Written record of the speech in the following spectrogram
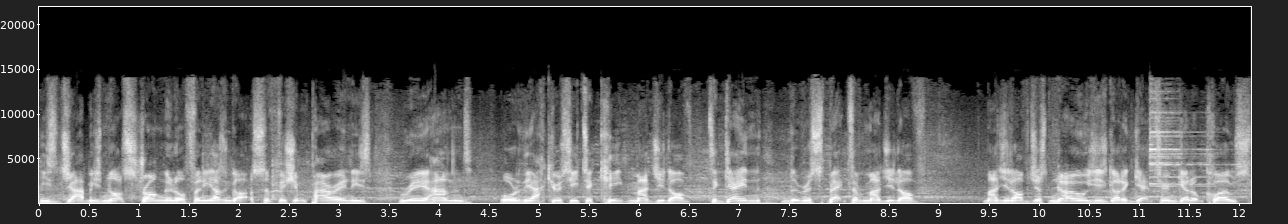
His jab is not strong enough and he hasn't got sufficient power in his rear hand or the accuracy to keep Majidov, to gain the respect of Majidov. Majidov just knows he's got to get to him, get up close.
